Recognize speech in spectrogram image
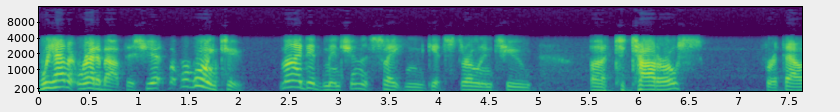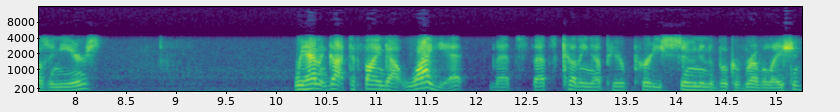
We haven't read about this yet, but we're going to. Now, I did mention that Satan gets thrown into uh, Tartarus for a thousand years. We haven't got to find out why yet. That's that's coming up here pretty soon in the book of Revelation.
